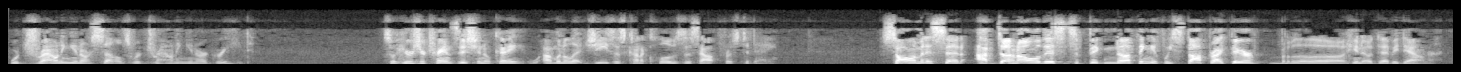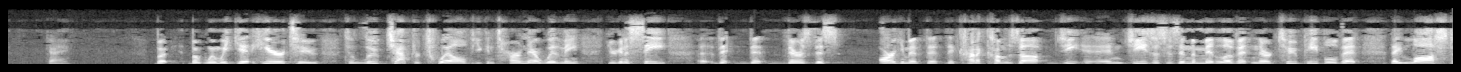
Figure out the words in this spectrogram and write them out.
We're drowning in ourselves. We're drowning in our greed. So here's your transition, okay? I'm going to let Jesus kind of close this out for us today. Solomon has said, I've done all of this. It's a big nothing. If we stopped right there, blah, you know, Debbie Downer. Okay? But, but when we get here to, to Luke chapter 12, you can turn there with me. You're going to see uh, that, that there's this argument that, that kind of comes up, and Jesus is in the middle of it, and there are two people that they lost,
